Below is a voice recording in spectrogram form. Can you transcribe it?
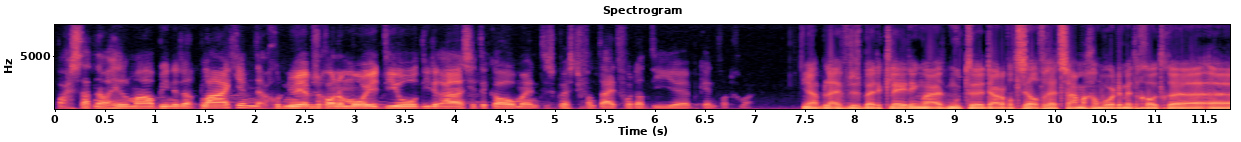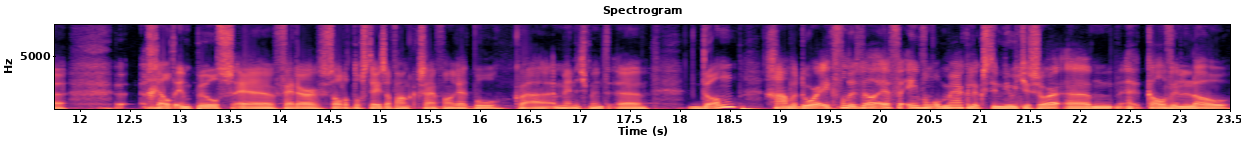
past dat nou helemaal binnen dat plaatje? Nou goed, nu hebben ze gewoon een mooie deal die eraan zit te komen. En het is een kwestie van tijd voordat die uh, bekend wordt gemaakt. Ja, blijven dus bij de kleding, maar het moet uh, daardoor wat zelfredzamer gaan worden met een grotere uh, geldimpuls. Uh, verder zal het nog steeds afhankelijk zijn van Red Bull qua management. dan gaan we door. Ik vond dit wel even een van de opmerkelijkste nieuwtjes hoor. Um, Calvin Lowe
